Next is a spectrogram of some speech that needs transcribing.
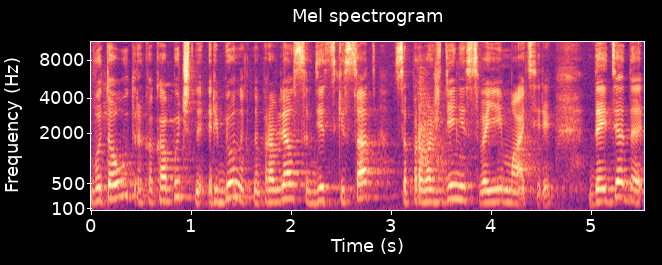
В это утро, как обычно, ребенок направлялся в детский сад в сопровождении своей матери. Дойдя до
